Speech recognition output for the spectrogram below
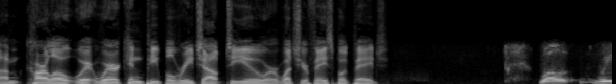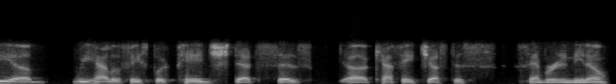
Um, Carlo, where where can people reach out to you, or what's your Facebook page? Well, we uh, we have a Facebook page that says uh, Cafe Justice San Bernardino.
